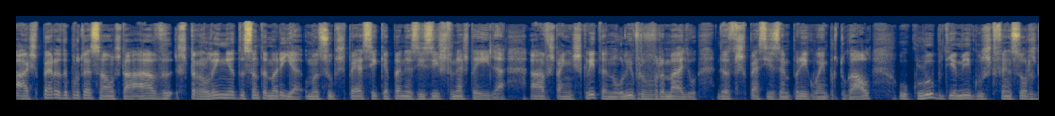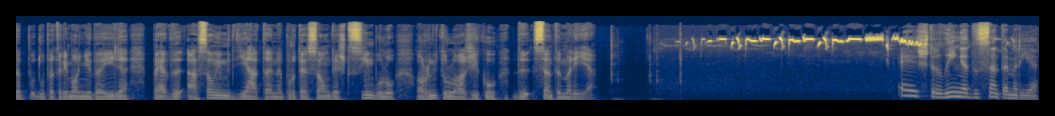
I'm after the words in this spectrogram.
À espera de proteção está a ave estrelinha de Santa Maria, uma subespécie que apenas existe nesta ilha. A ave está inscrita no livro vermelho das espécies em perigo em Portugal. O Clube de Amigos Defensores do Património da Ilha pede ação imediata na proteção deste símbolo ornitológico de Santa Maria. É a estrelinha de Santa Maria,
